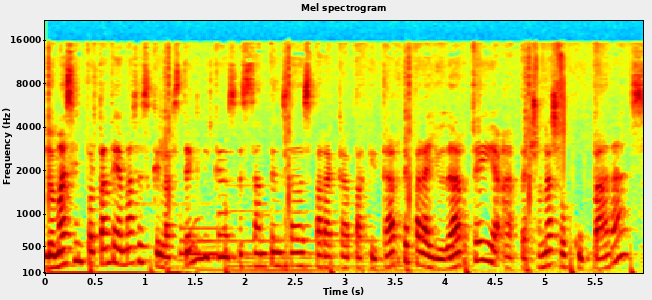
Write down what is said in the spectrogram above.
lo más importante además es que las técnicas están pensadas para capacitarte, para ayudarte a personas ocupadas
